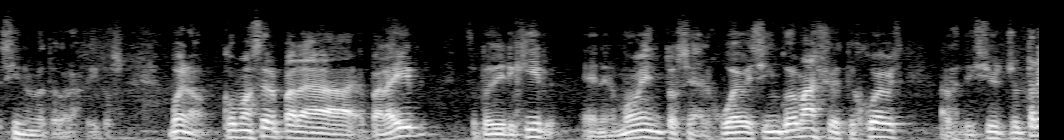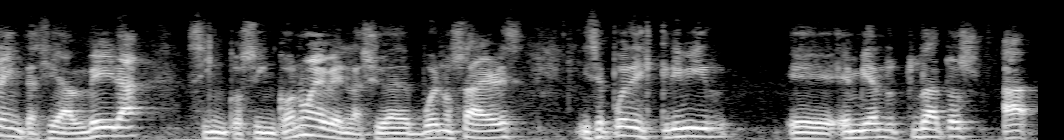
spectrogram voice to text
cinematográficos. Bueno, ¿cómo hacer para, para ir? Se puede dirigir en el momento, o sea, el jueves 5 de mayo, este jueves a las 18.30, hacia Vera 559 en la ciudad de Buenos Aires, y se puede inscribir eh, enviando tus datos a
